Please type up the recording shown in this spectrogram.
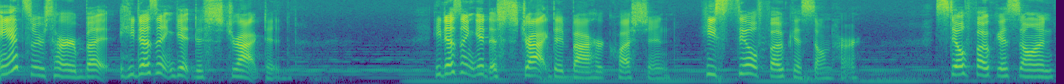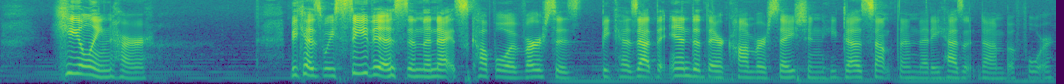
answers her, but he doesn't get distracted. He doesn't get distracted by her question. He's still focused on her, still focused on healing her. Because we see this in the next couple of verses because at the end of their conversation he does something that he hasn't done before.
